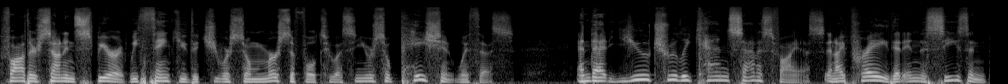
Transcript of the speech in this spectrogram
Father, Son, and Spirit, we thank you that you are so merciful to us and you are so patient with us and that you truly can satisfy us. And I pray that in this season,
